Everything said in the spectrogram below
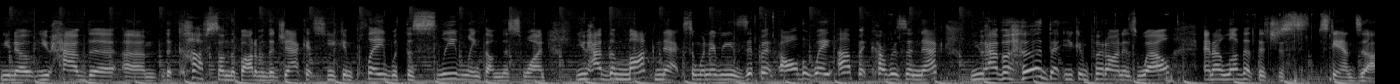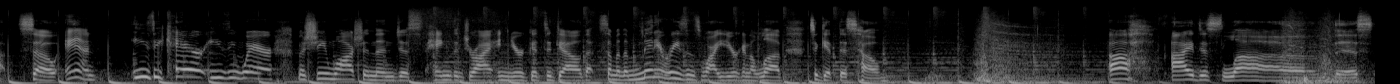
You know, you have the, um, the cuffs on the bottom of the jacket so you can play with the sleeve length on this one. You have the mock neck, so whenever you zip it all the way up, it covers the neck. You have a hood that you can put on as well. And I love that this just stands up. So, and easy care, easy wear, machine wash, and then just hang the dry and you're good to go. That's some of the many reasons why you're gonna love to get this home. Oh, I just love this.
